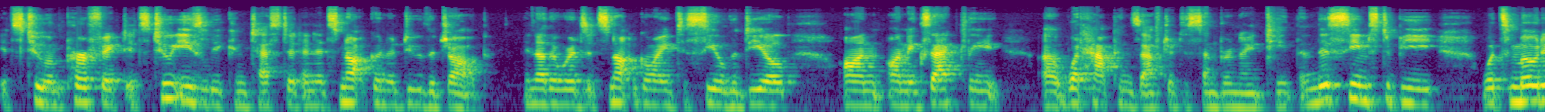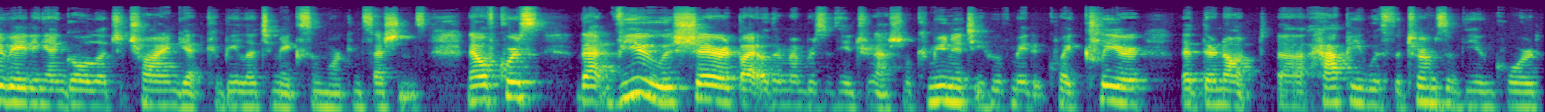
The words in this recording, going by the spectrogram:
it's too imperfect, it's too easily contested, and it's not going to do the job. In other words, it's not going to seal the deal on, on exactly uh, what happens after December 19th. And this seems to be what's motivating Angola to try and get Kabila to make some more concessions. Now, of course, that view is shared by other members of the international community who have made it quite clear that they're not uh, happy with the terms of the Accord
